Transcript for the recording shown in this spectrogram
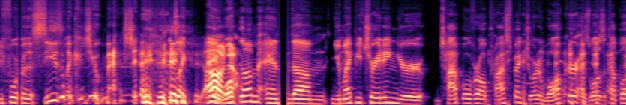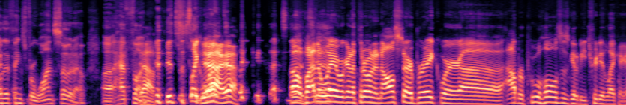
before the season. Like, could you imagine? It's like, hey, oh, welcome, no. and um, you might be trading your top overall prospect Jordan Walker as well as a couple other things for Juan Soto. Uh, have fun. Yeah. it's just like, yeah, what? yeah. Like, that's oh, by the way, we're gonna throw in an All Star break where uh, Albert Pujols is gonna be treated like a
